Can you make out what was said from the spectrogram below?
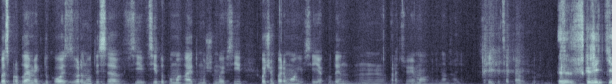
без проблем, як до когось звернутися, всі, всі допомагають, тому що ми всі хочемо перемоги, всі як один працюємо і надалі. Скільки це треба буде? Е, Скажіть,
